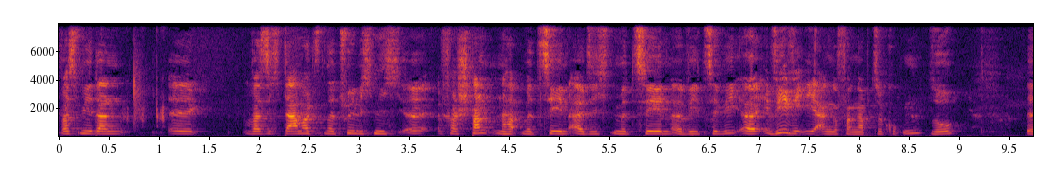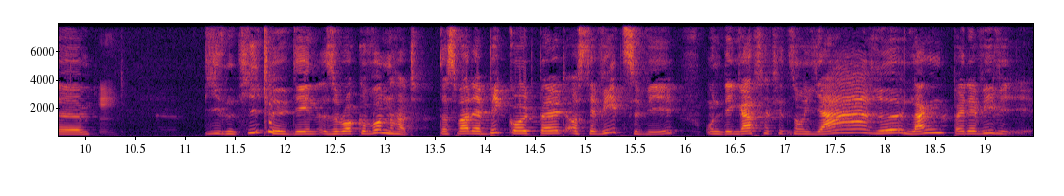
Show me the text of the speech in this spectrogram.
was mir dann, äh, was ich damals natürlich nicht äh, verstanden habe mit 10, als ich mit 10 äh, WCW, äh, WWE angefangen habe zu gucken, so, ähm, diesen Titel, den The Rock gewonnen hat, das war der Big Gold Belt aus der WCW und den gab es halt jetzt noch jahrelang bei der WWE.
